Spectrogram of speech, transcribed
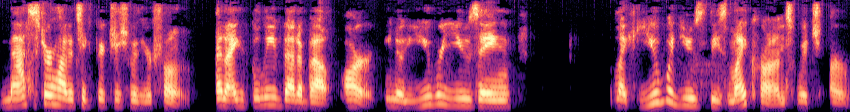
master how to take pictures with your phone. And I believe that about art. You know, you were using, like, you would use these microns, which are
